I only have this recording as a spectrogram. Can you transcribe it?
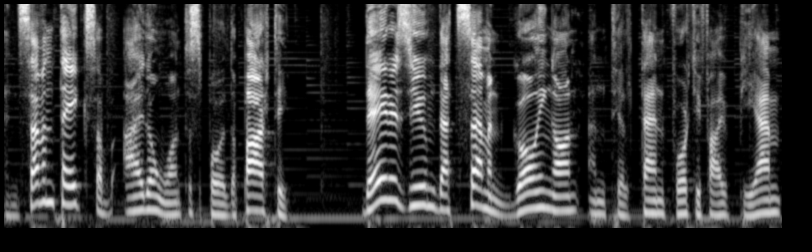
and seven takes of I Don't Want to Spoil the Party. They resumed at 7, going on until 10.45 pm,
